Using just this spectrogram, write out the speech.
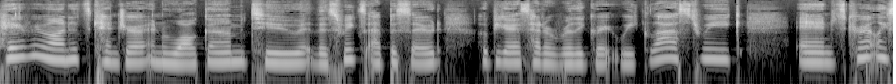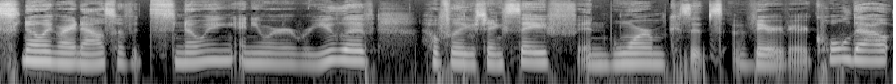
Hey everyone, it's Kendra, and welcome to this week's episode. Hope you guys had a really great week last week. And it's currently snowing right now, so if it's snowing anywhere where you live, hopefully you're staying safe and warm because it's very, very cold out.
